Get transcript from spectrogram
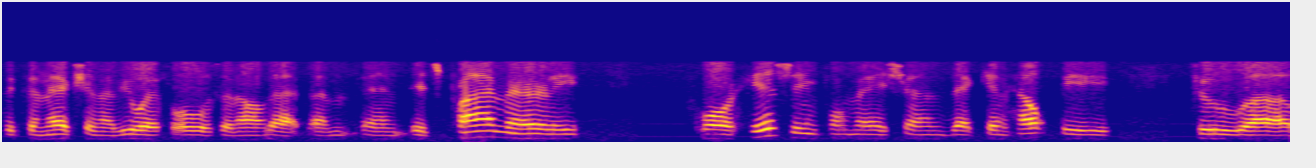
the connection of UFOs and all that. Um, and it's primarily for his information that can help me to uh,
